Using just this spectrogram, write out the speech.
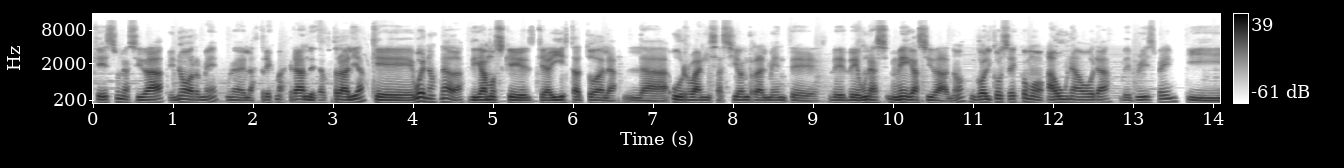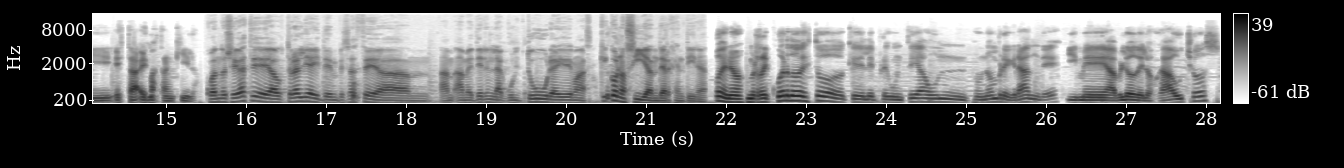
que es una ciudad enorme, una de las tres más grandes de Australia, que bueno, nada, digamos que, que ahí está toda la, la urbanización realmente de, de, una mega ciudad, ¿no? Gold Coast es como a una hora de Brisbane y está, es más tranquilo. Cuando llegaste a Australia y te empezaste a, a, a meter en la cultura y demás, ¿qué conocían de Argentina? Bueno, me recuerdo esto que le pregunté a un, un hombre grande y me habló de los gauchos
